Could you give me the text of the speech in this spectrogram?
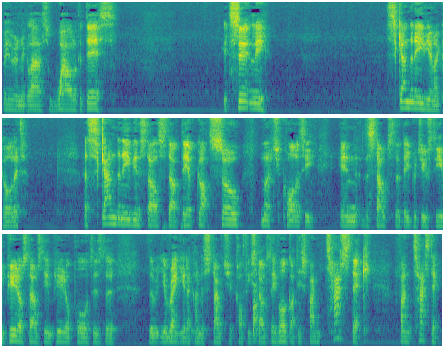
Beer in the glass. Wow, look at this. It's certainly Scandinavian, I call it a Scandinavian style stout. They have got so much quality in the stouts that they produce. The imperial stouts, the imperial porters, the the your regular kind of stouts, your coffee stouts. They've all got this fantastic, fantastic,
